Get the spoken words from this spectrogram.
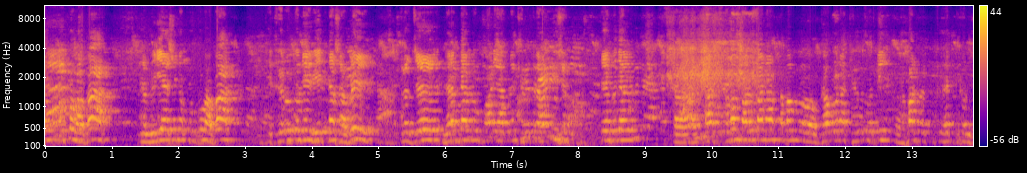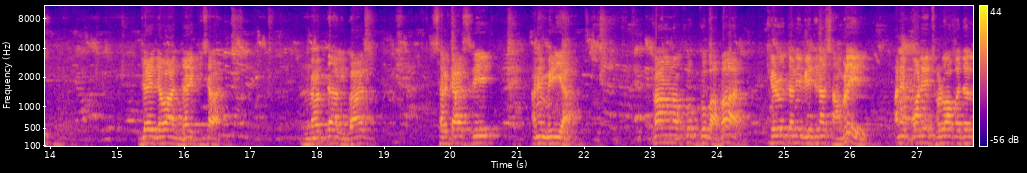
ખૂબ ખૂબ આભાર અને મીડિયાશ્રીનો ખૂબ ખૂબ આભાર કે ખેડૂતોની રીતના સાંભળી અને જે નર્મદાનું પાણી આપણે ખેડૂતોને આપ્યું છે, તે બદલ તમામ તાલુકાના તમામ ગામોના ખેડૂતો વતી આભાર વ્યક્ત કરું છું. જય જવાન, જય કિસાન. નર્મદા વિભાગ સરકારશ્રી અને મીડિયા. ત્રણનો ખૂબ ખૂબ આભાર. ખેડૂતોની વેદના સાંભળી અને પાણી છોડવા બદલ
